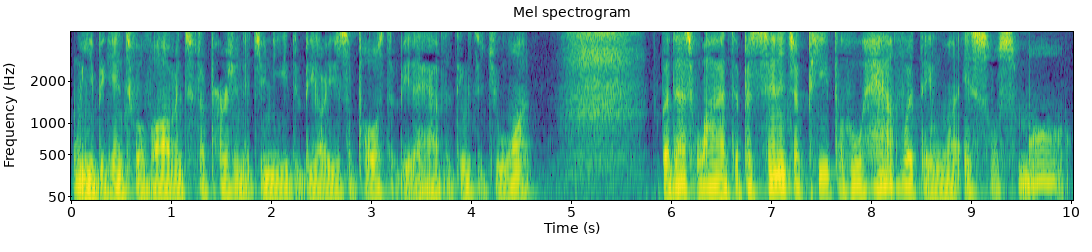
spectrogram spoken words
When you begin to evolve into the person that you need to be are you're supposed to be to have the things that you want. But that's why the percentage of people who have what they want is so small.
